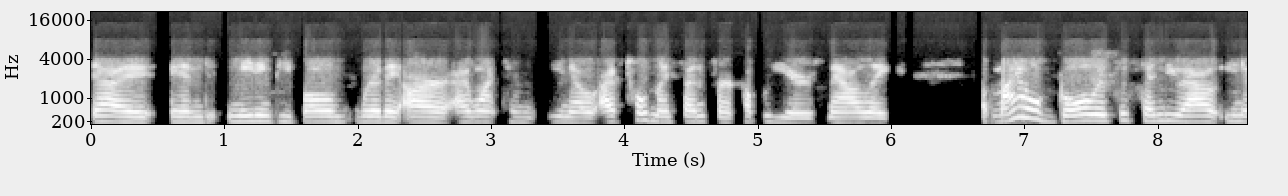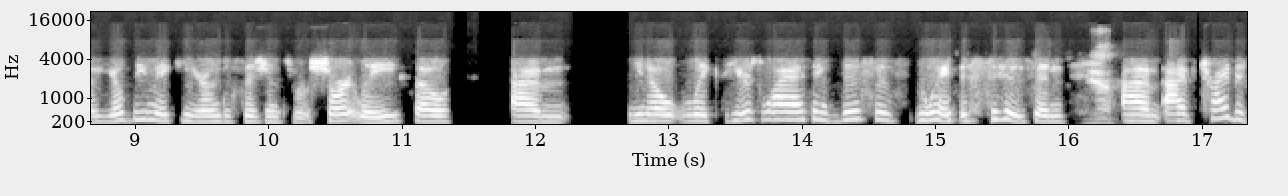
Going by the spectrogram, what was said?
uh, and meeting people where they are. I want to you know I've told my son for a couple years now like my whole goal is to send you out. You know you'll be making your own decisions shortly. So um you know, like here's why I think this is the way this is, and yeah. um, I've tried to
